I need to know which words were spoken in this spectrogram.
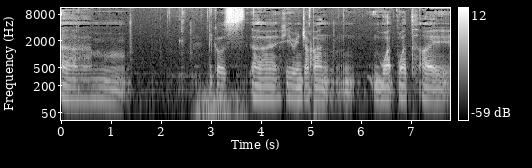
um, because uh, here in Japan, what what I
